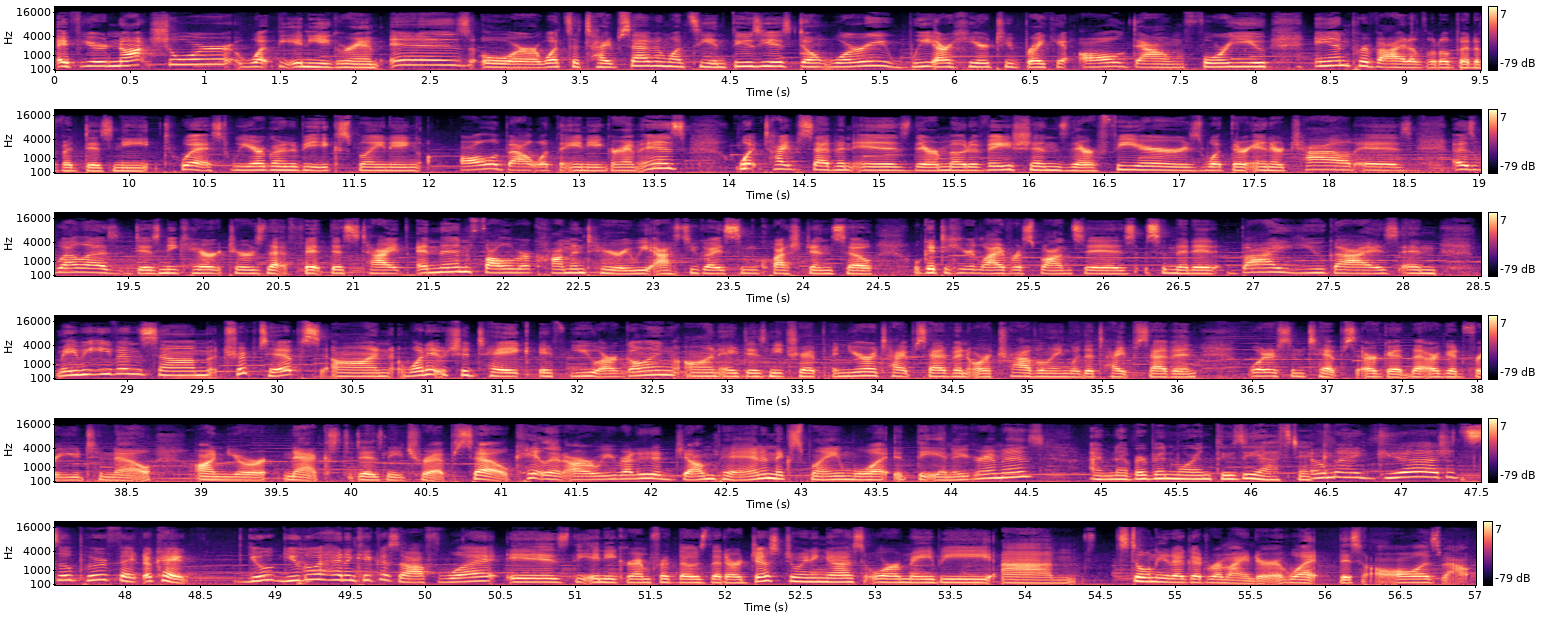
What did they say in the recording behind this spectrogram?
if you're not sure what the Enneagram is or what's a type 7, what's the enthusiast, don't worry. We are here to break it all down for you and provide a little bit of a Disney twist. We are going to be explaining all about what the Enneagram is, what type 7 is, their motivations, their fears, what their inner child is, as well as Disney characters that fit this type, and then follower commentary. We asked you guys some questions, so we'll get to hear live responses submitted by you guys and maybe even some trip tips on what it should take if you are going on a Disney trip and you're a type 7 or traveling with a type 7. What are some tips are good that are good for you to know on your next Disney trip? So, Caitlin, are we ready to jump in and explain what the Enneagram is? I've never been more enthusiastic. Oh my gosh, it's so perfect. Okay, you you go ahead and kick us off. What is the Enneagram for those that are just joining us or maybe um, still need a good reminder of what this all is about?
